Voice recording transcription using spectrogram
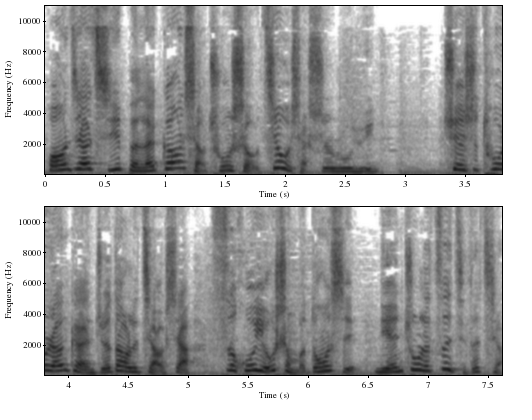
黄佳琪本来刚想出手救下施如云，却是突然感觉到了脚下似乎有什么东西粘住了自己的脚。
